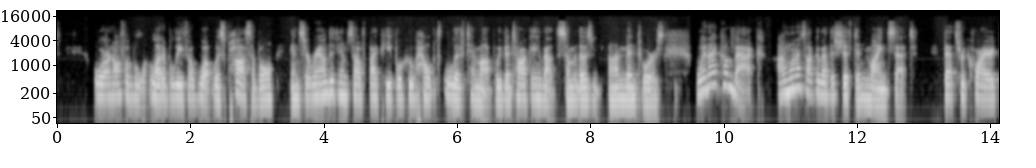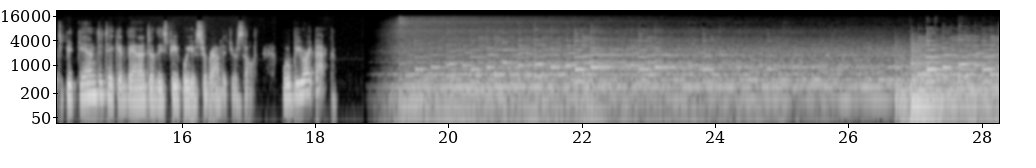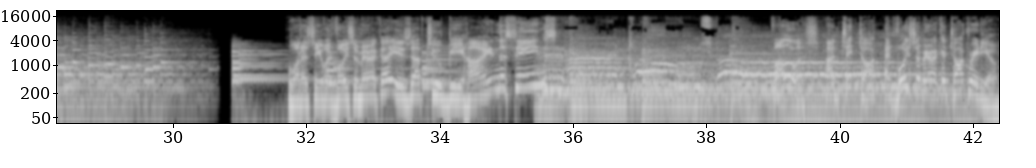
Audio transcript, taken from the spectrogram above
or an awful lot of belief of what was possible and surrounded himself by people who helped lift him up. We've been talking about some of those uh, mentors. When I come back, I want to talk about the shift in mindset that's required to begin to take advantage of these people you've surrounded yourself. We'll be right back. Want to see what Voice America is up to behind the scenes? Behind Follow us on TikTok at Voice America Talk Radio.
